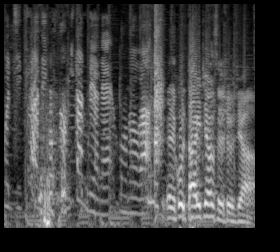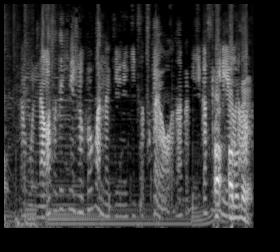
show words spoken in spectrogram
これ実はね、見たんだよね、この動画。え、これ大チャンスでしょ、じゃあ。あもう長さ的に食パンの切り抜き雑かよ。なんか短すぎある、よ。あのね、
